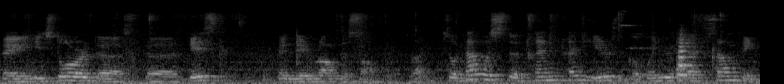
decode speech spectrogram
they install the, the disk, and they run the software, right? So that was the 20, 20 years ago, when you have something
